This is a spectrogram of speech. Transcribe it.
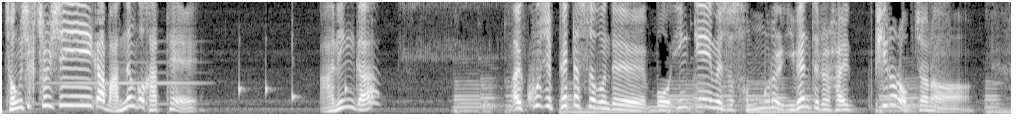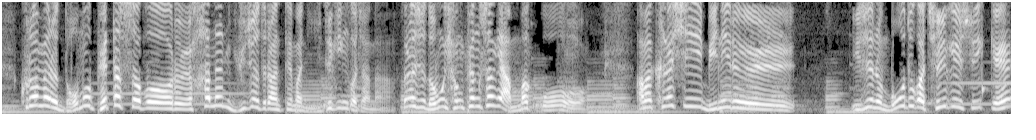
정식 출시가 맞는 것 같아. 아닌가? 아니 굳이 베타 서버인데 뭐 인게임에서 선물을 이벤트를 할 필요는 없잖아. 그러면은 너무 베타 서버를 하는 유저들한테만 이득인 거잖아. 그래서 너무 형평성이 안 맞고 아마 클래시 미니를 이제는 모두가 즐길 수 있게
